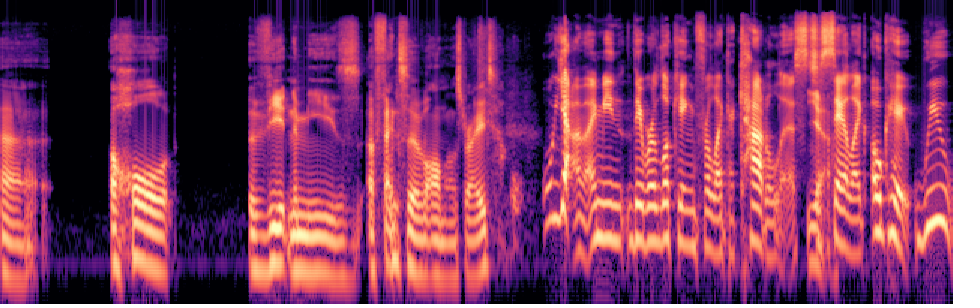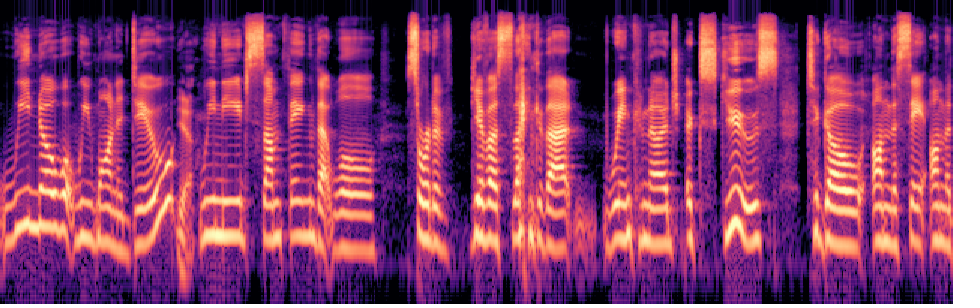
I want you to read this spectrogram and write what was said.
uh, a whole Vietnamese offensive, almost, right? Well, yeah, I mean, they were looking for like a catalyst Yeah. to say like, okay, we we know what we want to do. Yeah. We need something that will sort of give us like that wink nudge excuse to go on the same on the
